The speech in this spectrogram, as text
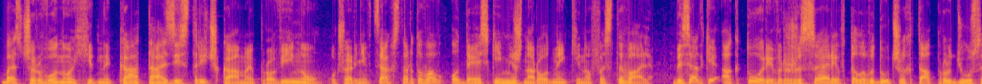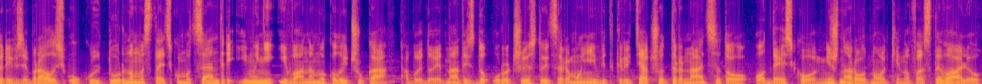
Без червоного хідника та зі стрічками про війну у Чернівцях стартував Одеський міжнародний кінофестиваль. Десятки акторів, режисерів, телеведучих та продюсерів зібрались у культурно-мистецькому центрі імені Івана Миколайчука, аби доєднатись до урочистої церемонії відкриття 14-го Одеського міжнародного кінофестивалю.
